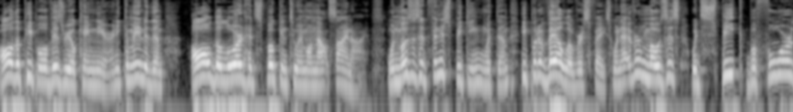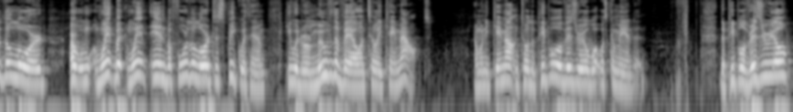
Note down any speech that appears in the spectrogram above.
all the people of Israel came near, and he commanded them all the Lord had spoken to him on Mount Sinai. When Moses had finished speaking with them, he put a veil over his face. Whenever Moses would speak before the Lord, or went, went in before the Lord to speak with him, he would remove the veil until he came out. And when he came out and told the people of Israel what was commanded, the people of Israel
